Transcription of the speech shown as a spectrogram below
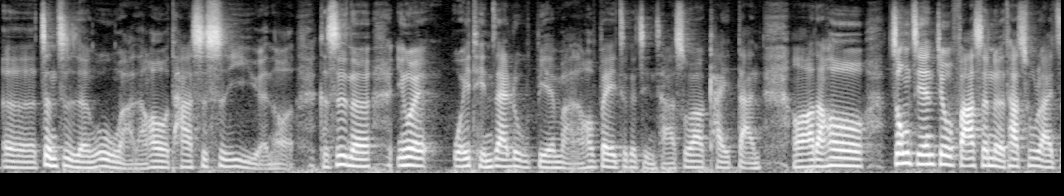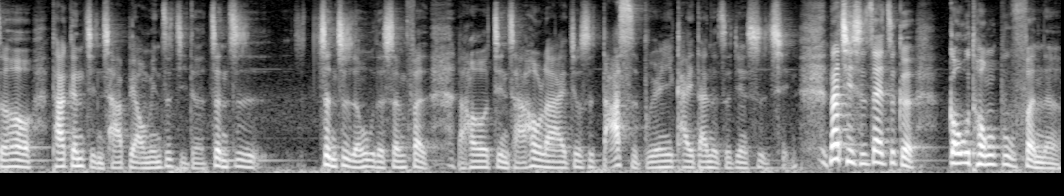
呃政治人物嘛，然后他是市议员哦，可是呢，因为违停在路边嘛，然后被这个警察说要开单，啊，然后中间就发生了，他出来之后，他跟警察表明自己的政治。政治人物的身份，然后警察后来就是打死不愿意开单的这件事情。那其实，在这个沟通部分呢，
